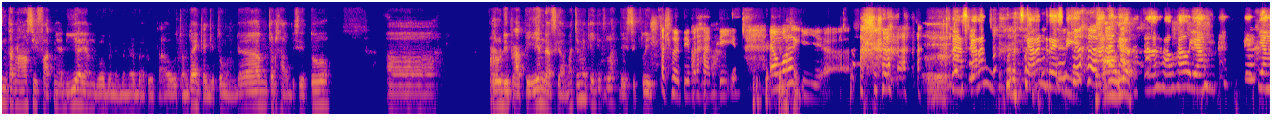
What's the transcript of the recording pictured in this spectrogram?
internal sifatnya dia yang gue bener-bener baru tahu contoh yang kayak gitu mendem terus habis itu eh, perlu diperhatiin dan segala macam kayak gitulah basically. Perlu diperhatiin. Emang iya. Nah sekarang sekarang Grace nih ada Oh, nggak iya. hal-hal yang yang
